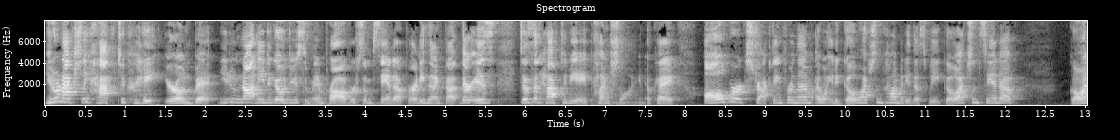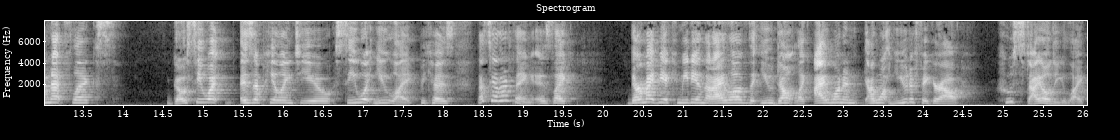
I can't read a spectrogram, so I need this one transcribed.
you don't actually have to create your own bit. You do not need to go do some improv or some stand up or anything like that. There is doesn't have to be a punchline, okay? All we're extracting from them, I want you to go watch some comedy this week. Go watch some stand up. Go on Netflix. Go see what is appealing to you. See what you like because that's the other thing is like there might be a comedian that I love that you don't. Like I want to I want you to figure out whose style do you like?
